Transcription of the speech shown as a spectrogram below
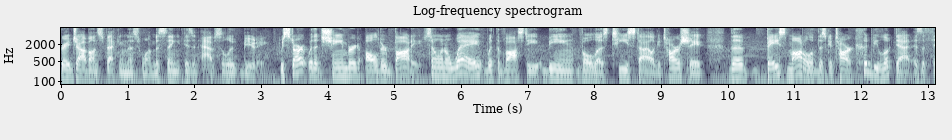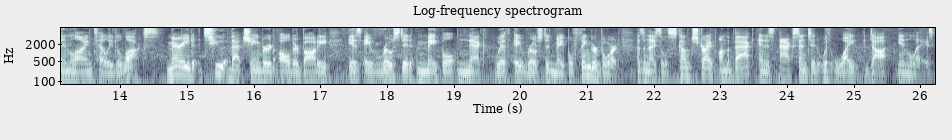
great job on specking this one. This thing is an absolute beauty. We start with a chambered alder body. So in a way, with the Vasti being Vola's T-style guitar shape, the base model of this guitar could be looked at as a thin line Tele Deluxe. Married to that chambered alder body is a roasted maple neck with a roasted maple fingerboard. Has a nice little skunk stripe on the back and is accented with white dot inlays.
